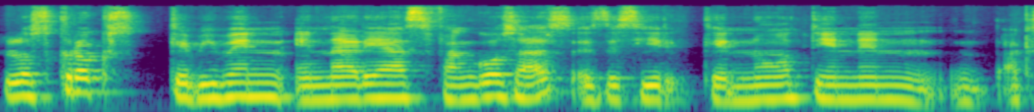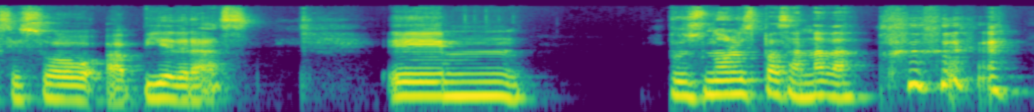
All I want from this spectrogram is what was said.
los crocs que viven en áreas fangosas, es decir, que no tienen acceso a piedras, em, pues no les pasa nada.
